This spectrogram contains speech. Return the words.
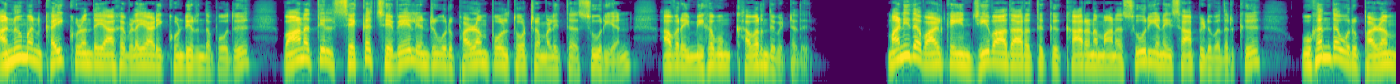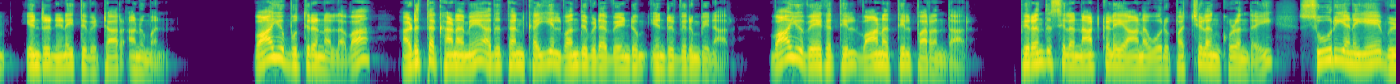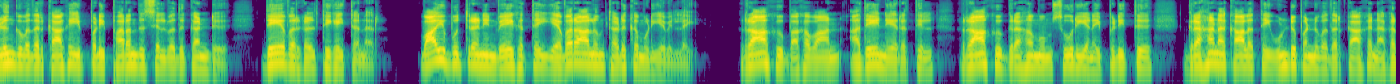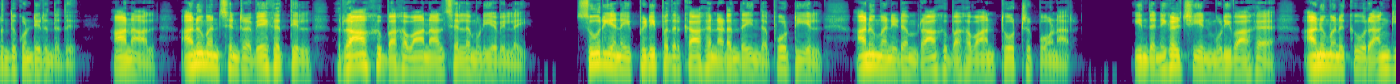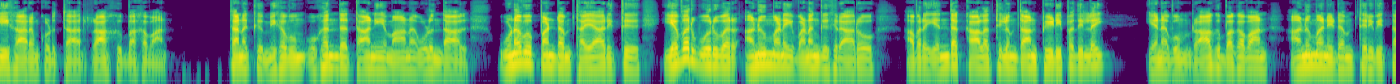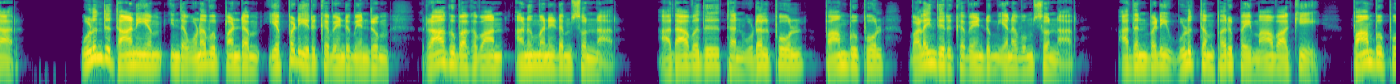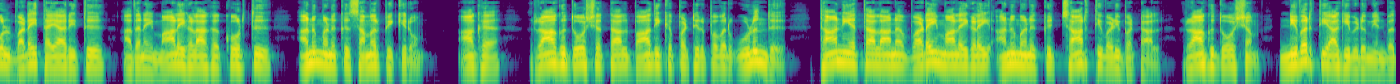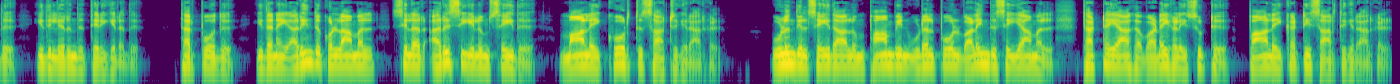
அனுமன் கைக்குழந்தையாக விளையாடிக் கொண்டிருந்தபோது வானத்தில் செக்கச் செவேல் என்று ஒரு பழம் போல் தோற்றமளித்த சூரியன் அவரை மிகவும் கவர்ந்துவிட்டது. மனித வாழ்க்கையின் ஜீவாதாரத்துக்கு காரணமான சூரியனை சாப்பிடுவதற்கு உகந்த ஒரு பழம் என்று நினைத்து விட்டார் அனுமன். வாயுபுத்திரன் அல்லவா? அடுத்த கணமே அது தன் கையில் வந்துவிட வேண்டும் என்று விரும்பினார். வாயு வேகத்தில் வானத்தில் பறந்தார். பிறந்து சில நாட்களே ஆன ஒரு பச்சிளங்குழந்தை சூரியனையே விழுங்குவதற்காக இப்படி பறந்து செல்வது கண்டு தேவர்கள் திகைத்தனர். வாயுபுத்திரனின் வேகத்தை எவராலும் தடுக்க முடியவில்லை. ராகு பகவான் அதே நேரத்தில் ராகு கிரகமும் சூரியனை பிடித்து கிரகண காலத்தை உண்டு பண்ணுவதற்காக நகர்ந்து கொண்டிருந்தது. ஆனால் அனுமன் சென்ற வேகத்தில் ராகு பகவானால் செல்ல முடியவில்லை. சூரியனை பிடிப்பதற்காக நடந்த இந்த போட்டியில் அனுமனிடம் ராகு பகவான் தோற்றுப் போனார். இந்த நிகழ்ச்சியின் முடிவாக அனுமனுக்கு ஒரு அங்கீகாரம் கொடுத்தார் ராகு பகவான். தனக்கு மிகவும் உகந்த தானியமான உளுந்தால் உணவு பண்டம் தயாரித்து எவர் ஒருவர் அனுமனை வணங்குகிறாரோ அவரை எந்த காலத்திலும் தான் பீடிப்பதில்லை எனவும் ராகு பகவான் அனுமனிடம் தெரிவித்தார். உளுந்து தானியம் இந்த உணவு பண்டம் எப்படி இருக்க வேண்டும் என்றும் ராகு பகவான் அனுமனிடம் சொன்னார். அதாவது தன் உடல் போல் பாம்பு போல் வளைந்திருக்க வேண்டும் எனவும் சொன்னார். அதன்படி உளுத்தம் பருப்பை மாவாக்கி பாம்பு போல் வடை தயாரித்து அதனை மாலைகளாக கோர்த்து அனுமனுக்கு சமர்ப்பிக்கிறோம். ஆக ராகு தோஷத்தால் பாதிக்கப்பட்டிருப்பவர் உளுந்து தானியத்தாலான வடை மாலைகளை அனுமனுக்குச் சார்த்தி வழிபட்டால் ராகு தோஷம் நிவர்த்தியாகிவிடும் என்பது இதிலிருந்து தெரிகிறது. தற்போது இதனை அறிந்து கொள்ளாமல் சிலர் அரிசியிலும் செய்து மாலை கோர்த்து சாற்றுகிறார்கள். உளுந்தில் செய்தாலும் பாம்பின் உடல் போல் வளைந்து செய்யாமல் தட்டையாக வடைகளை சுட்டு பாலை கட்டி சார்த்துகிறார்கள்.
